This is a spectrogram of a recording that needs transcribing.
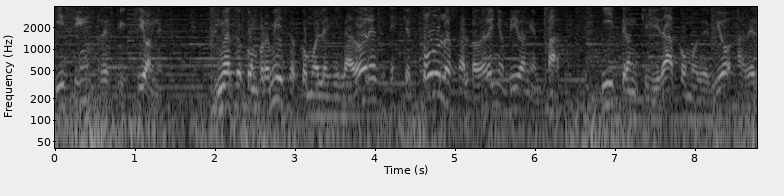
y sin restricciones. Nuestro compromiso como legisladores es que todos los salvadoreños vivan en paz y tranquilidad como debió haber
